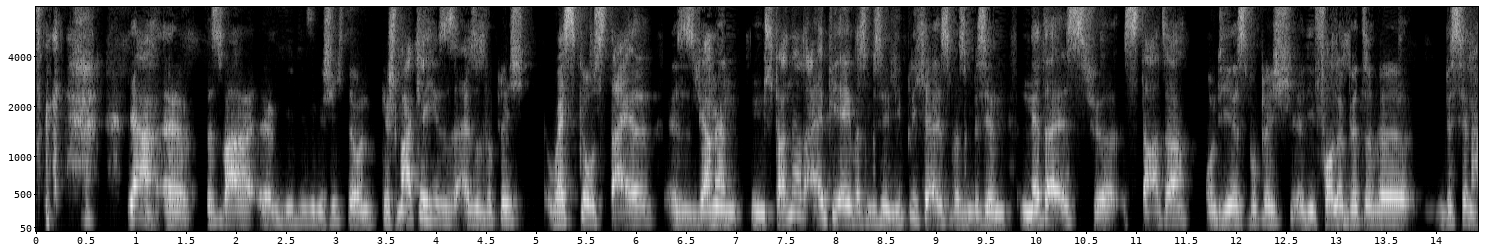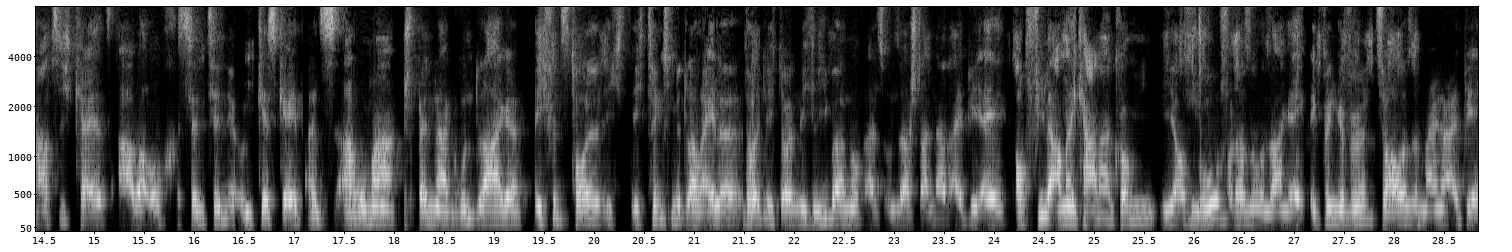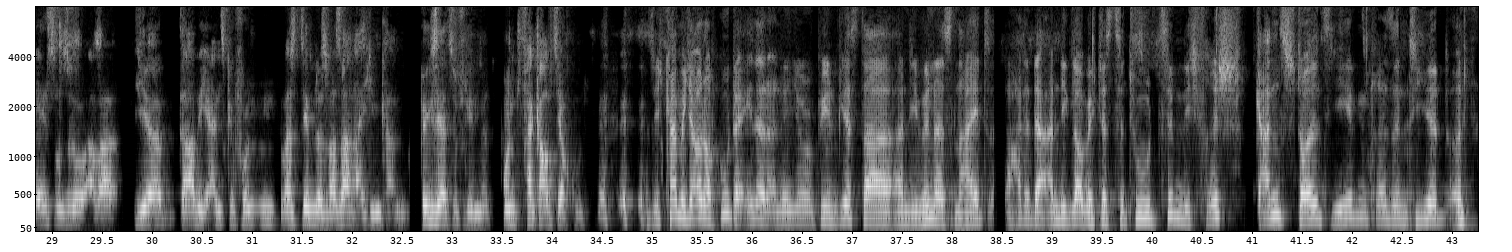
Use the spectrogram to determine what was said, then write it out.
ja, äh, das war irgendwie diese Geschichte. Und geschmacklich ist es also wirklich West Coast Style. Ist, wir haben ja ein Standard-IPA, was ein bisschen lieblicher ist, was ein bisschen netter ist für Starter. Und hier ist wirklich die volle, bittere ein bisschen Harzigkeit, aber auch Centennial und Cascade als Aromaspender Grundlage. Ich finde es toll. Ich, ich trinke es mittlerweile deutlich, deutlich lieber noch als unser Standard-IPA. Auch viele Amerikaner kommen hier auf den Hof oder so und sagen, ey, ich bin gewöhnt zu Hause meine IPAs und so, aber hier, da habe ich eins gefunden, was dem das Wasser reichen kann. Bin ich sehr zufrieden mit und verkauft sie auch gut. also ich kann mich auch noch gut erinnern an den European Beer Star, an die Winners Night. Da hatte der Andi, glaube ich, das Tattoo ziemlich frisch, ganz stolz jedem präsentiert und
